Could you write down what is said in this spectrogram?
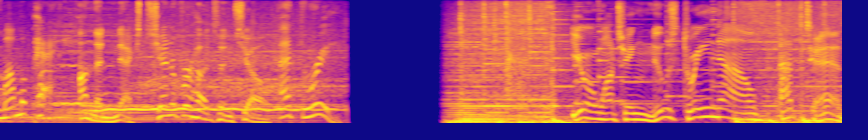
Mama Patti. On the next Jennifer Hudson Show at 3. You're watching News 3 Now at 10.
